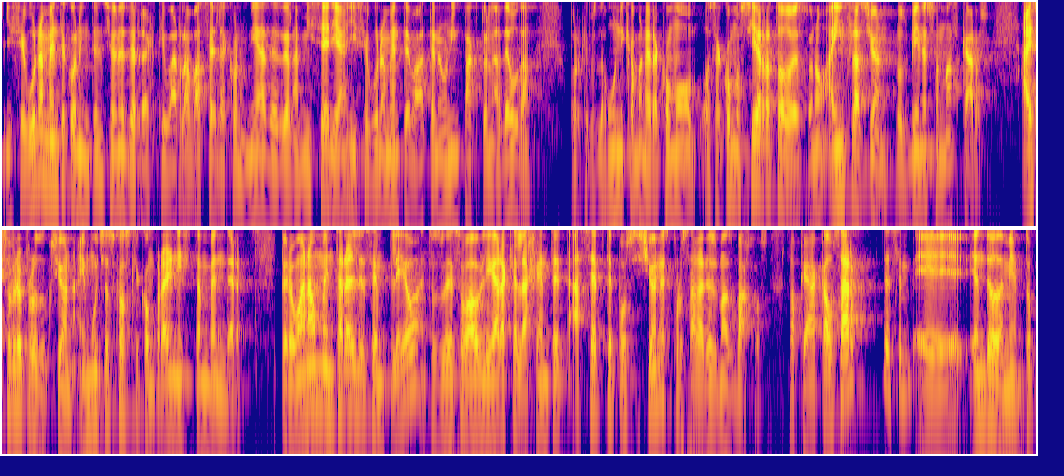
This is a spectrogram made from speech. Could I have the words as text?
y seguramente con intenciones de reactivar la base de la economía desde la miseria y seguramente va a tener un impacto en la deuda, porque pues la única manera como, o sea, como cierra todo esto, ¿no? Hay inflación, los bienes son más caros, hay sobreproducción, hay muchas cosas que comprar y necesitan vender, pero van a aumentar el desempleo, entonces eso va a obligar a que la gente acepte posiciones por salarios más bajos, lo que va a causar eh, endeudamiento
